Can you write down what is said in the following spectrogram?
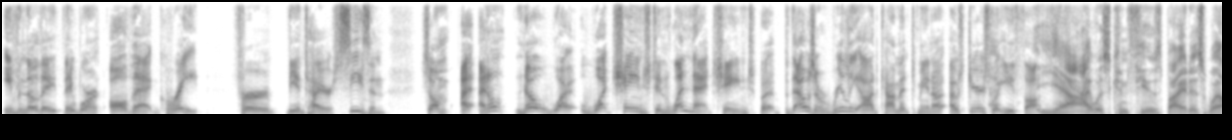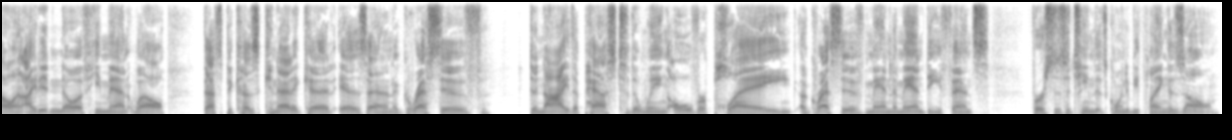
even though they they weren't all that great for the entire season. So I'm, I, I don't know what what changed and when that changed, but but that was a really odd comment to me, and I, I was curious what you thought. Yeah, I was confused by it as well, and I didn't know if he meant well. That's because Connecticut is an aggressive, deny the pass to the wing, overplay, aggressive man to man defense versus a team that's going to be playing a zone.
